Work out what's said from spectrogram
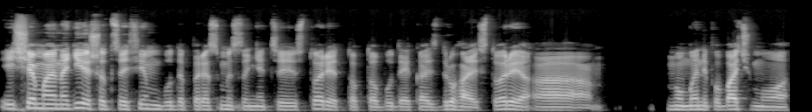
І ще маю надію, що цей фільм буде переосмислення цієї історії, тобто буде якась друга історія, а ну, ми не побачимо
